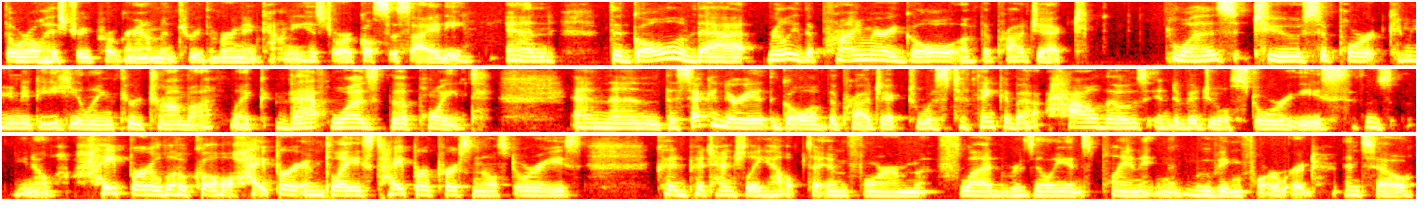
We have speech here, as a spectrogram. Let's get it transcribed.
the oral history program and through the Vernon County Historical Society. And the goal of that, really the primary goal of the project, was to support community healing through trauma. Like that was the point. And then the secondary the goal of the project was to think about how those individual stories, those, you know, hyper local, hyper emplaced, hyper personal stories could potentially help to inform flood resilience planning moving forward. And so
